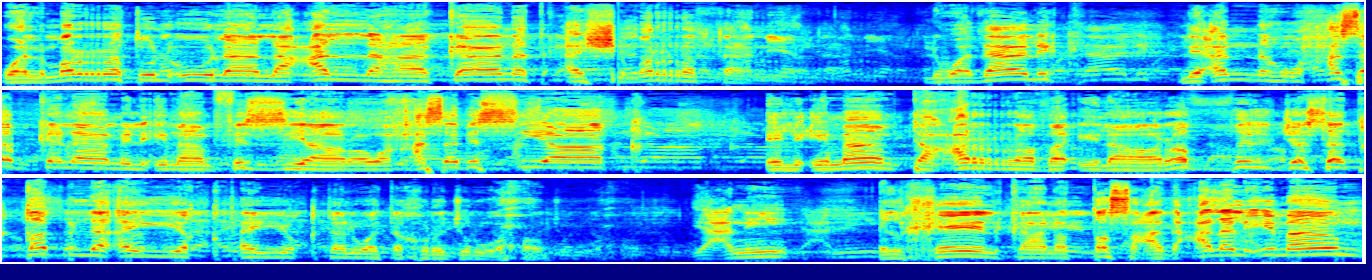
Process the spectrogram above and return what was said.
والمرة الأولى لعلها كانت أش مرة ثانية. وذلك لأنه حسب كلام الإمام في الزيارة وحسب السياق الإمام تعرض إلى رض الجسد قبل أن يقتل وتخرج روحه. يعني الخيل كانت تصعد على الإمام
